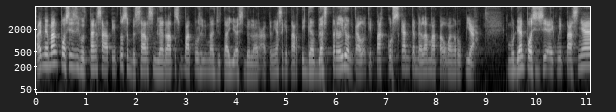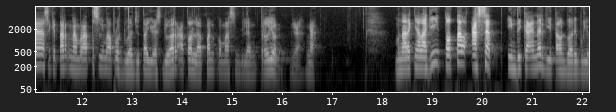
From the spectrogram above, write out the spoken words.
tapi memang posisi hutang saat itu sebesar 945 juta US dollar, artinya sekitar 13 triliun kalau kita kurskan ke dalam mata uang rupiah. Kemudian posisi ekuitasnya sekitar 652 juta US dollar atau 8,9 triliun ya. Nah, menariknya lagi total aset Indika Energi tahun 2015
